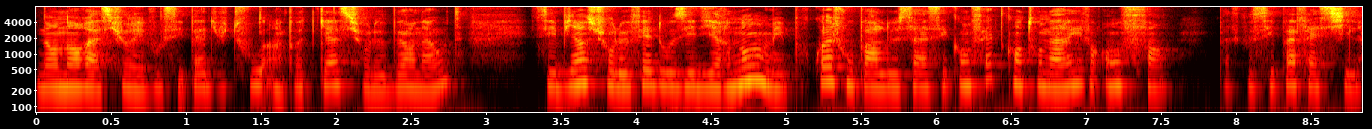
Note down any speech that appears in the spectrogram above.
Non, non, rassurez-vous, c'est pas du tout un podcast sur le burn-out. C'est bien sur le fait d'oser dire non, mais pourquoi je vous parle de ça? C'est qu'en fait, quand on arrive enfin, parce que c'est pas facile,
